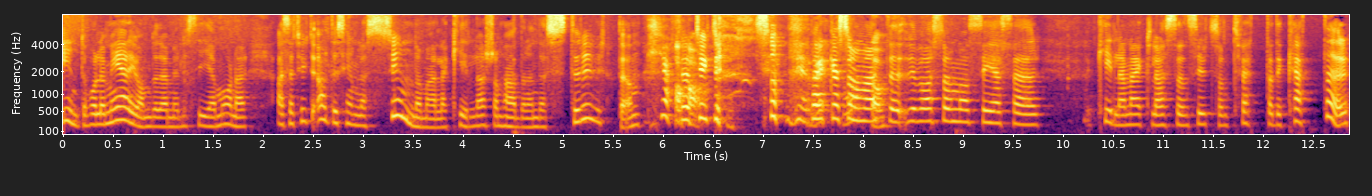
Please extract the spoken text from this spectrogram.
inte håller med dig om, det där med luciamorgnar. Alltså jag tyckte alltid så himla synd om alla killar som hade den där struten. Ja. För jag tyckte så, Det det verkar som att det var som att se så här, killarna i klassen se ut som tvättade katter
